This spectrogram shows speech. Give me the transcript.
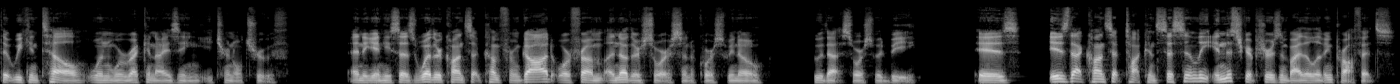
that we can tell when we're recognizing eternal truth and again he says whether concept comes from god or from another source and of course we know who that source would be is is that concept taught consistently in the scriptures and by the living prophets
